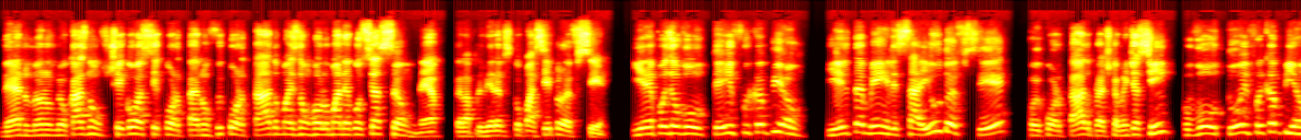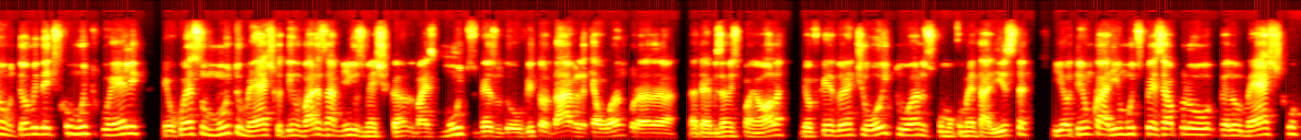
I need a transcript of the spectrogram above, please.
né? No meu, no meu caso, não chegou a ser cortado, não fui cortado, mas não rolou uma negociação, né? Pela primeira vez que eu passei pelo UFC. E depois eu voltei e fui campeão. E ele também, ele saiu do UFC, foi cortado praticamente assim, voltou e foi campeão. Então eu me identifico muito com ele. Eu conheço muito o México, tenho vários amigos mexicanos, mas muitos mesmo, do Vitor Dávila, que é o âncora da, da televisão espanhola. Eu fiquei durante oito anos como comentarista e eu tenho um carinho muito especial pelo, pelo México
